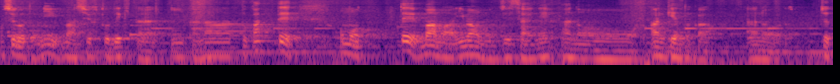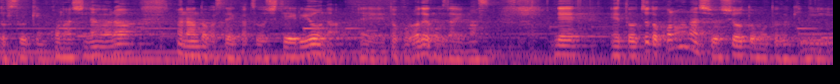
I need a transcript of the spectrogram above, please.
お仕事に、まあ、シフトできたらいいかなとかって思ってまあまあ今も実際ね、あの案件とか、あのちょっと数件こなしながら、まあ、なんとか生活をしているような、えーところでございます。で、えーと、ちょっとこの話をしようと思った時に、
